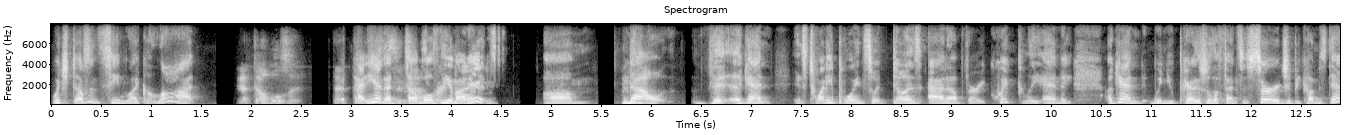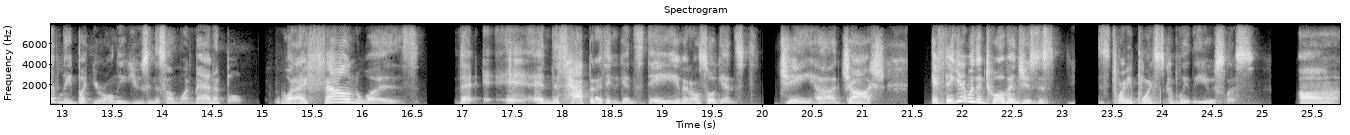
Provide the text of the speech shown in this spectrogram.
which doesn't seem like a lot. That doubles it. That Uh, yeah, doubles that doubles the amount of hits. Um, now, the, again, it's 20 points, so it does add up very quickly. And again, when you pair this with offensive surge, it becomes deadly, but you're only using this on one maniple. What I found was that, i- and this happened, I think, against Dave and also against Jay, uh, Josh. If they get within 12 inches, this, this 20 points is completely useless. Uh,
